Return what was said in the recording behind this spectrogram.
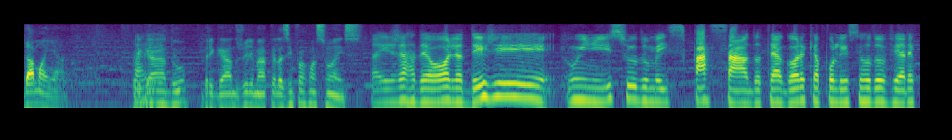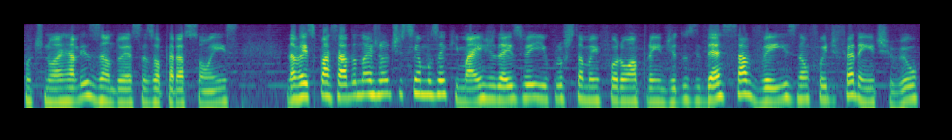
da manhã. Tá obrigado, obrigado, Julimar, pelas informações. Tá aí, Jardel. Olha, desde o início do mês passado até agora que a Polícia Rodoviária continua realizando essas operações. Na vez passada nós noticiamos aqui, mais de 10 veículos também foram apreendidos e dessa vez não foi diferente, viu?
